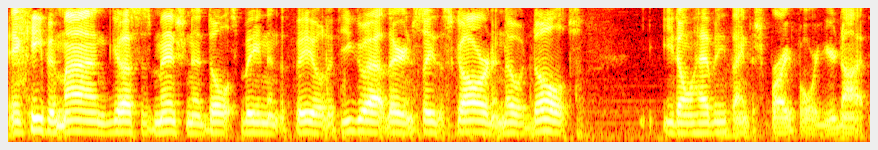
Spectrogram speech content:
and keep in mind, Gus has mentioned adults being in the field. If you go out there and see the scarred and no adults, you don't have anything to spray for. You're not.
